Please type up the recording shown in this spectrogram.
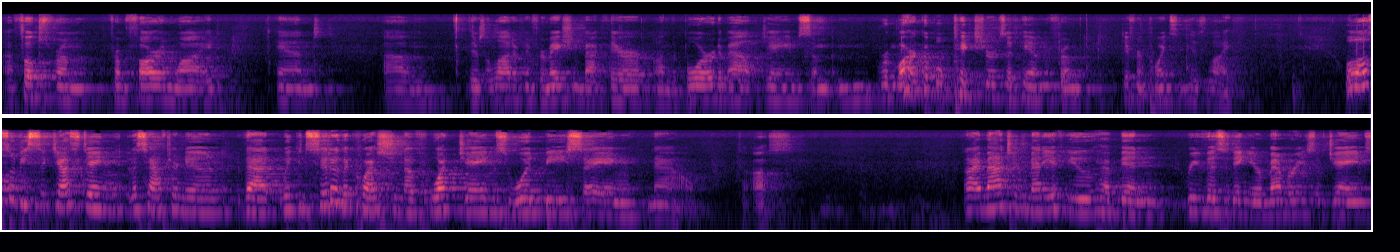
uh, folks from, from far and wide. And um, there's a lot of information back there on the board about James, some remarkable pictures of him from different points in his life. We'll also be suggesting this afternoon that we consider the question of what James would be saying now to us. And I imagine many of you have been revisiting your memories of James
